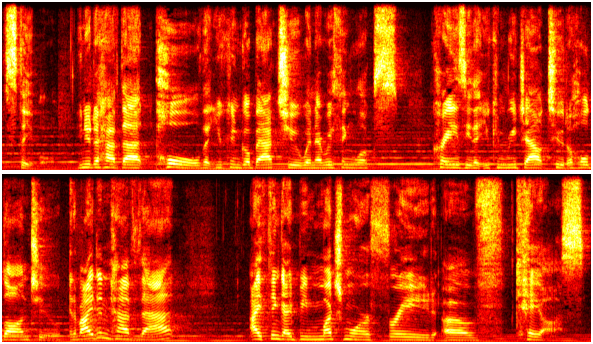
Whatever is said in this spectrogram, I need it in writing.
stable. You need to have that pole that you can go back to when everything looks crazy that you can reach out to to hold on to. And if I didn't have that, I think I'd be much more afraid of chaos.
